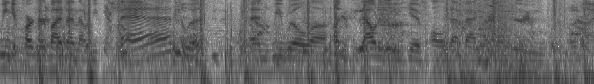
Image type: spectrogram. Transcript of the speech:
we can get partnered by then, that would be fabulous. And we will uh, undoubtedly give all of that back to, oh my,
